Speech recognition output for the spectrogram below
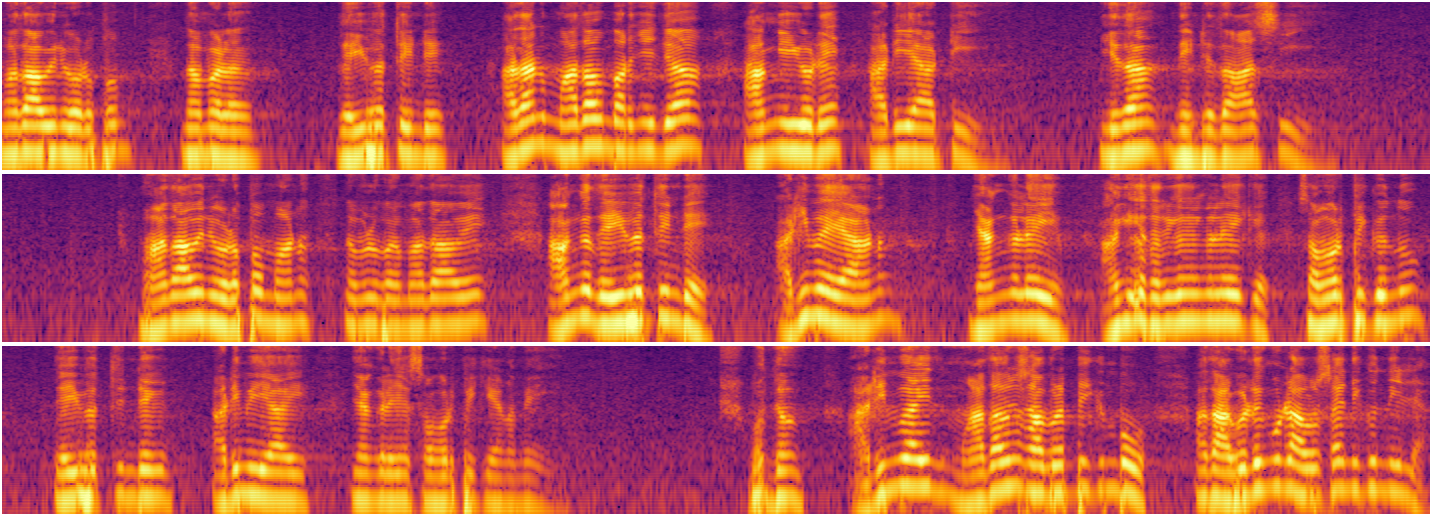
മാതാവിനോടൊപ്പം നമ്മൾ ദൈവത്തിന്റെ അതാണ് മാതാവ് പറഞ്ഞു ഇതാ അങ്ങയുടെ അടിയാട്ടി. ഇതാ നിന്റെ ദാസി. മാതാവിനോടൊപ്പമാണ് നമ്മൾ മാതാവേ അങ്ങ് ദൈവത്തിന്റെ അടിമയാണ്. ഞങ്ങളെയും അങ്ങേ ത്രികങ്ങളിലേക്ക് സമർപ്പിക്കുന്നു. ദൈവത്തിന്റെ അടിമയായി ഞങ്ങളെ സമർപ്പിക്കണമേ. ഒന്ന് അടിമയായി മാതാവിനെ സമർപ്പിക്കുമ്പോൾ അത് അവിടെ കൊണ്ട് അവസാനിക്കുന്നില്ല.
